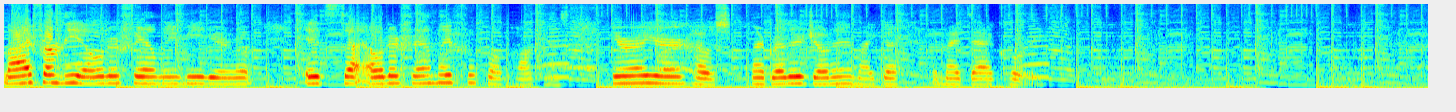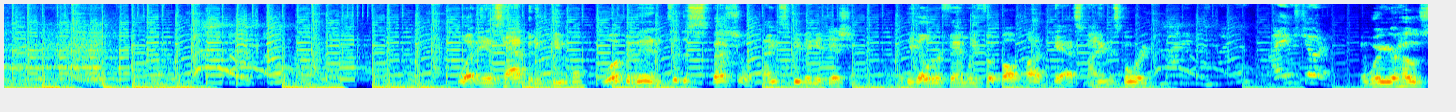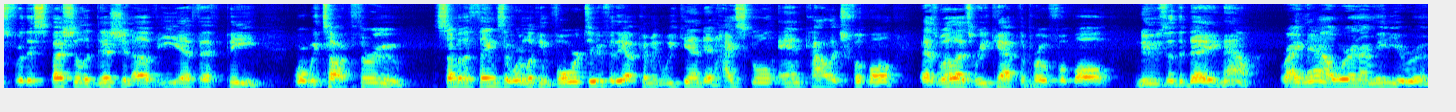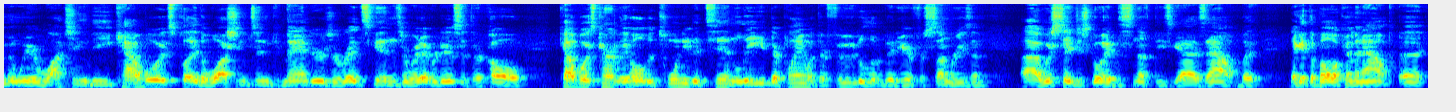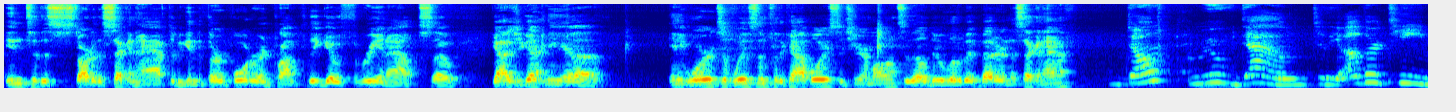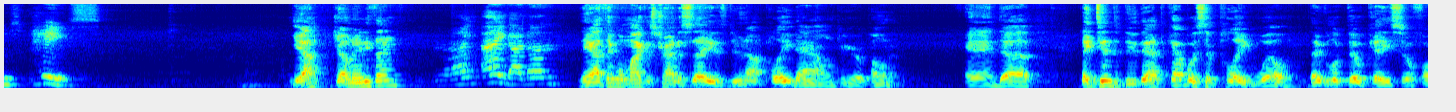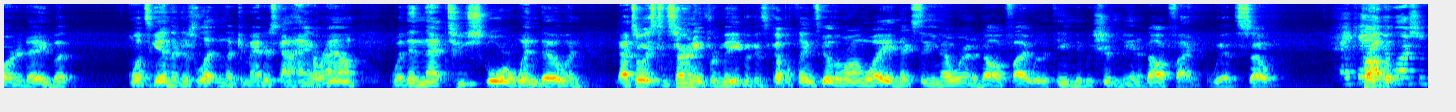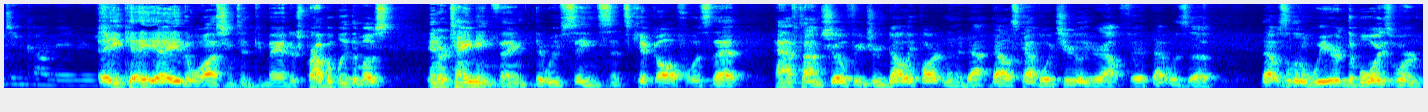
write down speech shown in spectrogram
Live from the Elder Family Media Room, it's the Elder Family Football Podcast. Here are your hosts, my brother Jonah and Micah, and my dad Cory. What is happening, people? Welcome in to the special Thanksgiving edition of the Elder Family Football Podcast. My name is Cory. And we're your hosts for this special edition of EFFP, where we talk through some of the things that we're looking forward to for the upcoming weekend in high school and college football, as well as recap the pro football news of the day. Now, right now, we're in our media room and we are watching the Cowboys play the Washington Commanders or Redskins or whatever it is that they're called. Cowboys currently hold a 20 to 10 lead. They're playing with their food a little bit here for some reason. Uh, I wish they'd just go ahead and snuff these guys out, but they get the ball coming out uh, into the start of the second half to begin the third quarter and promptly go three and out. So, guys, you got any uh, any words of wisdom for the Cowboys to cheer them on so they'll do a little bit better in the second half? Don't move down to the other team's pace. Yeah, Joan, anything? I, I ain't got none. Yeah, I think what Mike is trying to say is do not play down to your opponent. And uh, they tend to do that. The Cowboys have played well. They've looked okay so far today, but once again, they're just letting the Commanders kind of hang around within that two score window. And that's always concerning for me because a couple things go the wrong way, and next thing you know, we're in a dogfight with a team that we shouldn't be in a dogfight with. So, AKA Probably- the Washington Commanders. aka the Washington Commanders. Probably the most entertaining thing that we've seen since kickoff was that halftime show featuring Dolly Parton in a Da- Dallas Cowboy cheerleader outfit. That was a that was a little weird. The boys were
